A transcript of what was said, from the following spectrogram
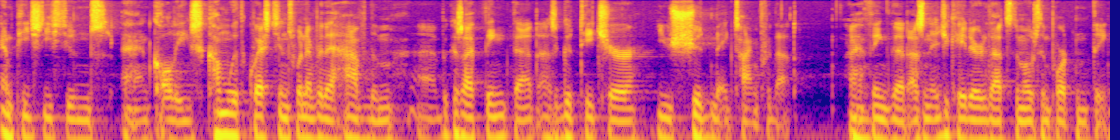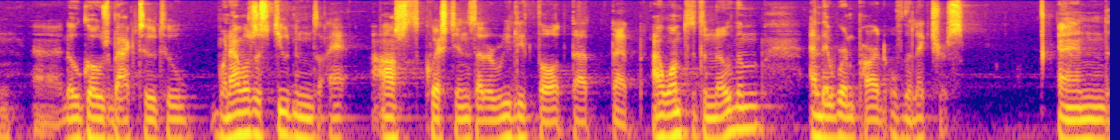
and PhD students and colleagues come with questions whenever they have them, uh, because I think that as a good teacher, you should make time for that. I think that as an educator, that's the most important thing. Uh, it all goes back to to when I was a student, I asked questions that I really thought that that I wanted to know them, and they weren't part of the lectures and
